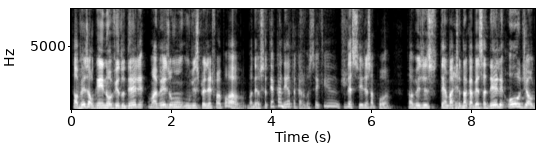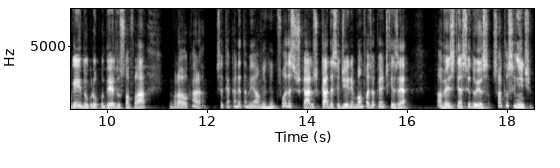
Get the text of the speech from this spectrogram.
talvez alguém no ouvido dele, uma vez um, um vice-presidente falou, pô, Bandeira, você tem a caneta, cara, você que decide essa porra. Talvez isso tenha batido na cabeça dele ou de alguém do grupo dele, do Soflá, e falou, cara, você tem a caneta mesmo. Foda-se os caras, os caras decidirem, vamos fazer o que a gente quiser. Talvez tenha sido isso. Só que é o seguinte,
